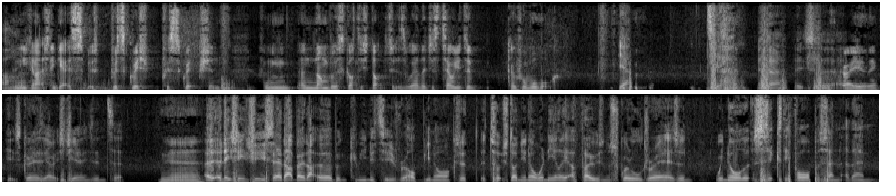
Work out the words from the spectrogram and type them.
oh. and you can actually get a prescri- prescription from a number of Scottish doctors where they just tell you to go for a walk. Yeah, yeah, yeah. It's, uh, crazy. It's crazy how it's changed, isn't it? Yeah. And it's interesting you say that about that urban communities, Rob, you know, because it, it, touched on, you know, we're nearly at a thousand squirrel drays, and we know that 64% of them,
